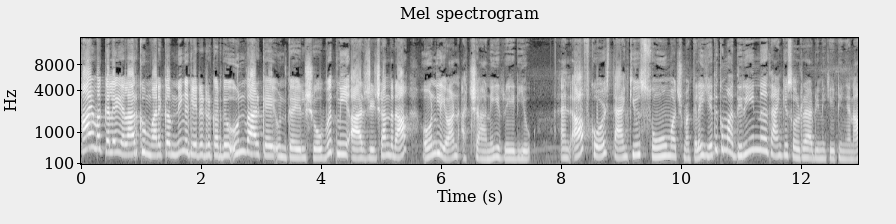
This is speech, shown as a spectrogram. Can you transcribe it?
ஹாய் மக்களே எல்லாருக்கும் வணக்கம். நீங்கள் கேட்டுட்டு இருக்கிறது உன் வாழ்க்கை உன் கையில் show with me RJ Chandana only on அச்சானி radio and of course thank you so much மக்களே. எதுக்குமா திடீர்னு தேங்க்யூ சொல்கிறேன் அப்படின்னு கேட்டிங்கன்னா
